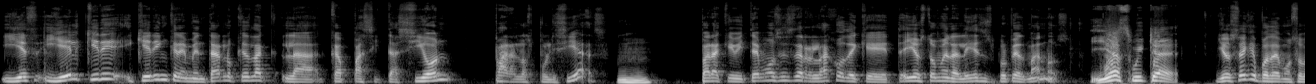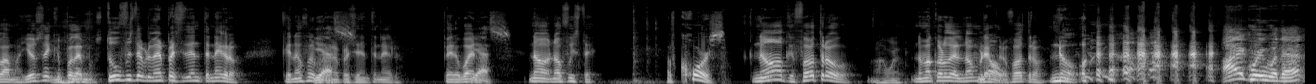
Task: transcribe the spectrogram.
y, es, y él quiere, quiere incrementar lo que es la, la capacitación para los policías, para que evitemos ese relajo de que ellos tomen las leyes en sus propias manos. Yes, we can. Yo sé que podemos, Obama, yo sé que podemos. Tú fuiste el primer presidente negro, que no fue el Yes. primer presidente negro. Pero bueno, Yes. no, no fuiste. Of course. No, que fue otro. Ah, bueno. No me acuerdo del nombre, No. pero fue otro. No. I agree with that.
